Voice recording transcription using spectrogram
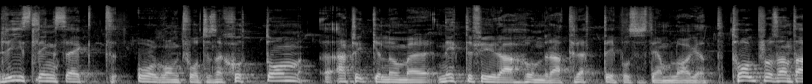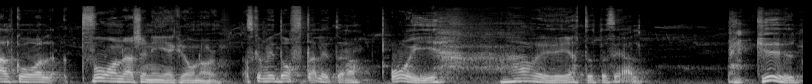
Riesling Sekt årgång 2017, artikelnummer 9430 på Systembolaget. 12% alkohol, 229 kronor. Ska vi dofta lite då? Oj, det här var ju jättespeciellt. Men gud,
